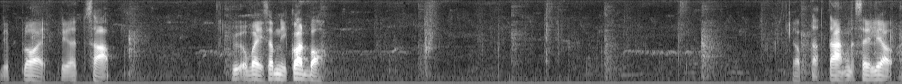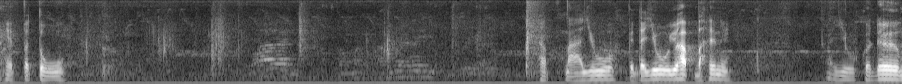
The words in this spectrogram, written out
เรียบร้อยเหลือสาบคือเอาไว้ซ้ำนี่ก้อนบ่ครับหน้าต่างใส่แล้วเฮ็ดประตู ครับนาอยูเป็นตายูอยู่ครับบัดนี้อายุก็เดิม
